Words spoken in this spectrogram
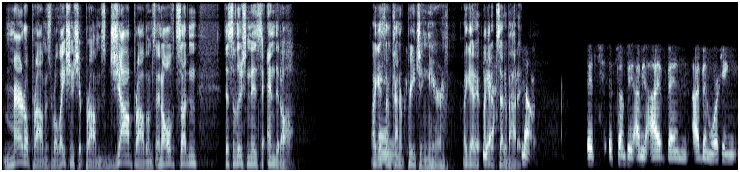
marital problems, relationship problems, job problems. And all of a sudden, the solution is to end it all. I guess and, I'm kind of preaching here. I get it. I yeah, get upset about it. No, it's it's something. I mean, I've been I've been working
